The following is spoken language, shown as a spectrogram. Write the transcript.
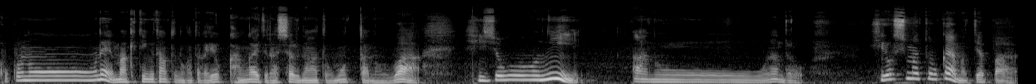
ここのね、マーケティング担当の方がよく考えてらっしゃるなと思ったのは、非常に、あのー、なんだろう、広島と岡山ってやっぱ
